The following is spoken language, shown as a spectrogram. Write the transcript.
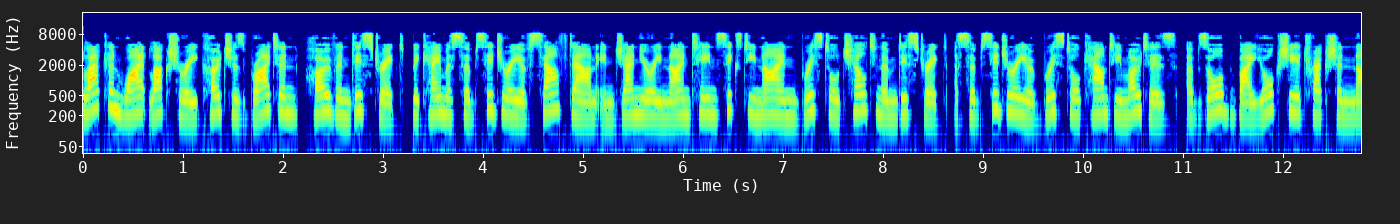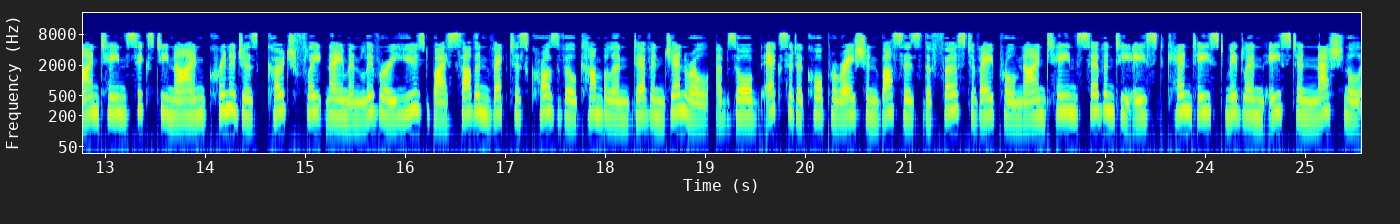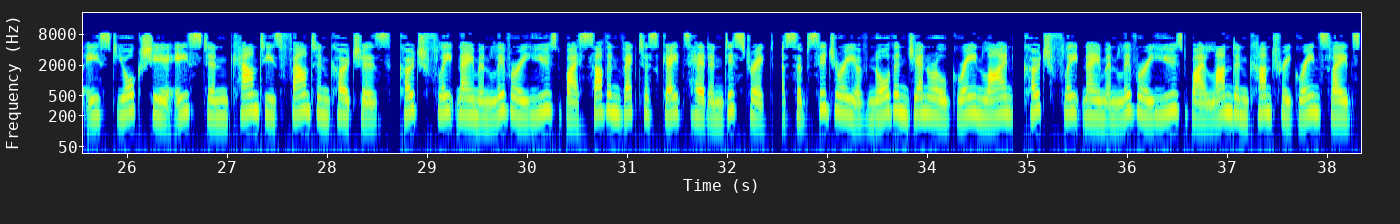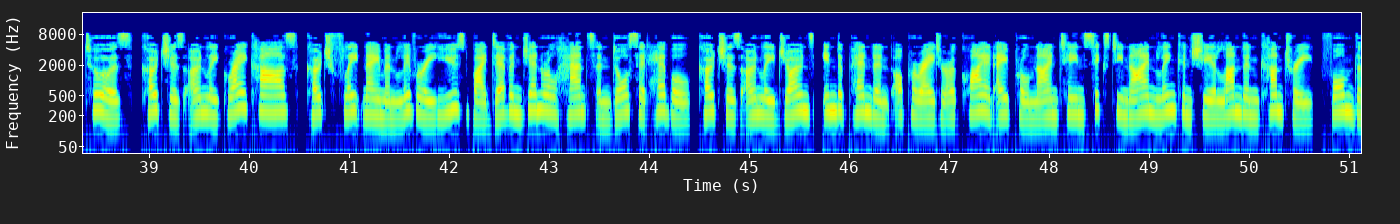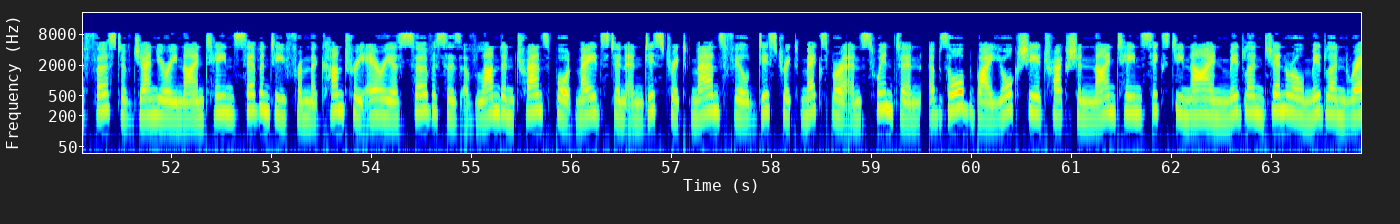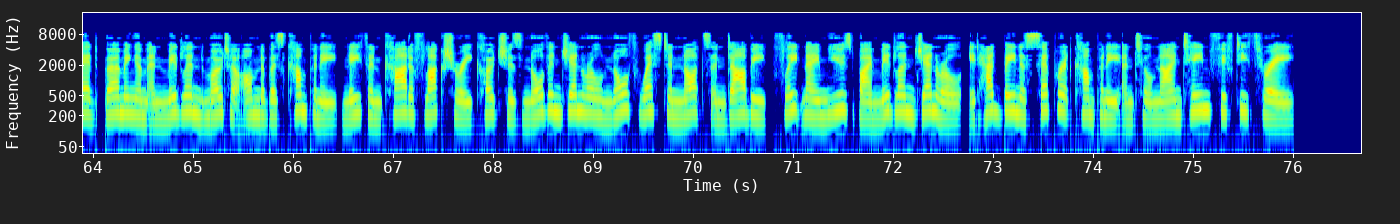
Black and White Luxury Coaches Brighton, Hove and District, became a subsidiary of Southdown in January 1969 Bristol Cheltenham District, a subsidiary of Bristol County Motors, absorbed by Yorkshire Traction 1969 Crinages, coach fleet name and livery used by Southern Vectis Crosville Cumberland Devon General, absorbed Exeter Corporation Buses 1 April 1970 East Kent East Midland Eastern National East Yorkshire Eastern Counties Fountain Coaches, coach fleet name and livery used by Southern Vectis Gateshead and District, a subsidiary of Northern General Green Line, coach fleet name and livery used by London Country Greenslades Tours, coaches only grey cars, coach fleet name and livery used by Devon General Hants and Dorset Hebble, coaches only Jones, independent operator acquired April 1969 Lincolnshire London Country, formed 1 January 1970 from the country area services of London Transport Maidstone and District Mansfield District Mexborough and Swinton, absorbed by Yorkshire Traction 1969 Midland General Midland Red Birmingham and Midland Motor Omnibus Company Neath and Cardiff Luxury Coaches Northern General North Western Notts and Derby, fleet name used by Midland General, it had been a separate company until 1953.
